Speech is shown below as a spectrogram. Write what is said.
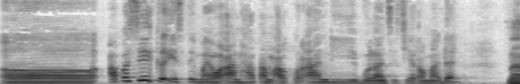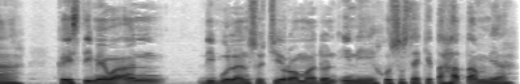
Eh, apa sih keistimewaan hatam Al-Quran di bulan suci Ramadan? Nah, keistimewaan di bulan suci Ramadan ini khususnya kita hatam ya.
